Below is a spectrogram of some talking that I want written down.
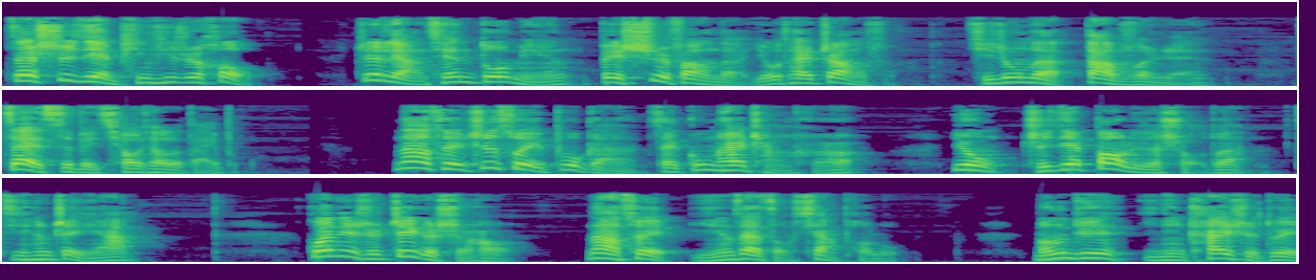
在事件平息之后，这两千多名被释放的犹太丈夫。其中的大部分人再次被悄悄的逮捕。纳粹之所以不敢在公开场合用直接暴力的手段进行镇压，关键是这个时候纳粹已经在走下坡路，盟军已经开始对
